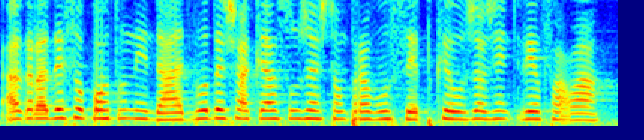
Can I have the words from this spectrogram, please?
Agradeço a oportunidade. Vou deixar aqui a sugestão para você, porque hoje a gente veio falar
